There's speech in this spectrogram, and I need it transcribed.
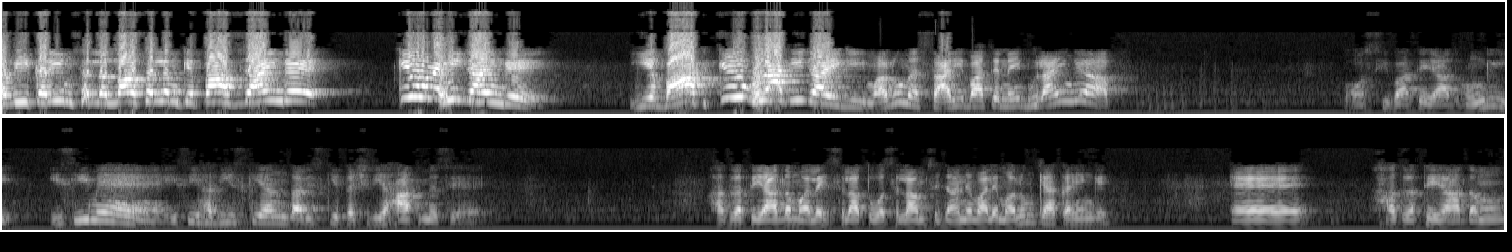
نبی کریم صلی اللہ علیہ وسلم کے پاس جائیں گے؟ کیوں نہیں جائیں گے؟ یہ بات کیوں بھلا کی جائے گی؟ معلوم ہے ساری باتیں نہیں بھلائیں گے آپ۔ بہت سی باتیں یاد ہوں گی۔ اسی میں، اسی حدیث کے اندر اس کی تشریحات میں سے ہے۔ حضرت آدم علیہ السلاۃ وسلام سے جانے والے معلوم کیا کہیں گے؟ اے حضرت آدم،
